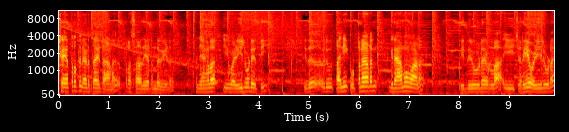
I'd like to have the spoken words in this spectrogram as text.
ക്ഷേത്രത്തിനടുത്തായിട്ടാണ് പ്രസാദ് ചേട്ടന്റെ വീട്. അപ്പോൾ ഞങ്ങൾ ഈ വഴിയിലൂടെ എത്തി. ഇത് ഒരു തനി കുട്ടനാടൻ ഗ്രാമമാണ്. ഇതിലൂടെയുള്ള ഈ ചെറിയ വഴിയിലൂടെ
